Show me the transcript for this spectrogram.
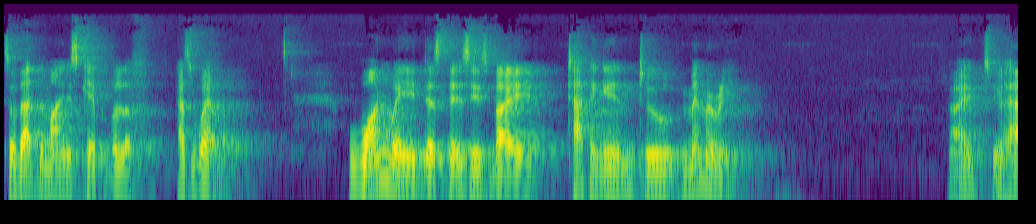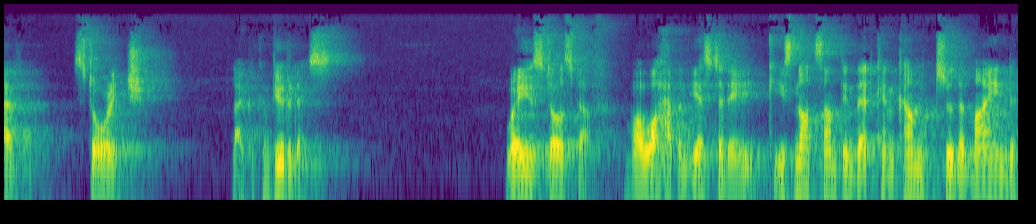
So that the mind is capable of as well. One way it does this is by tapping into memory. Right? You have storage, like a computer does, where you store stuff. Well, what happened yesterday is not something that can come to the mind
